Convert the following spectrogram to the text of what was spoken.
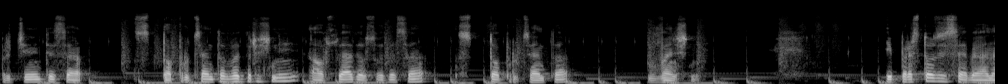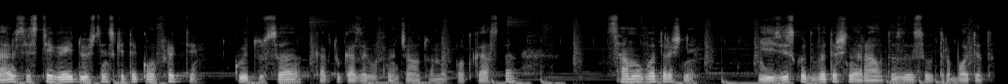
Причините са 100% вътрешни, а обстоятелствата са 100% външни. И през този себе анализ се стига и до истинските конфликти, които са, както казах в началото на подкаста, само вътрешни и изискват вътрешна работа, за да се отработят.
